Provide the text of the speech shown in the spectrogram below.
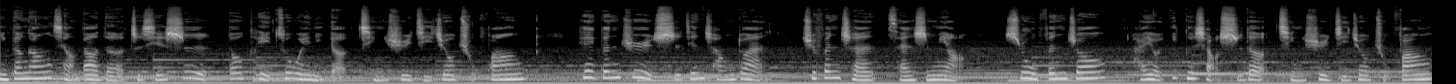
你刚刚想到的这些事，都可以作为你的情绪急救处方。可以根据时间长短区分成三十秒、十五分钟，还有一个小时的情绪急救处方。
